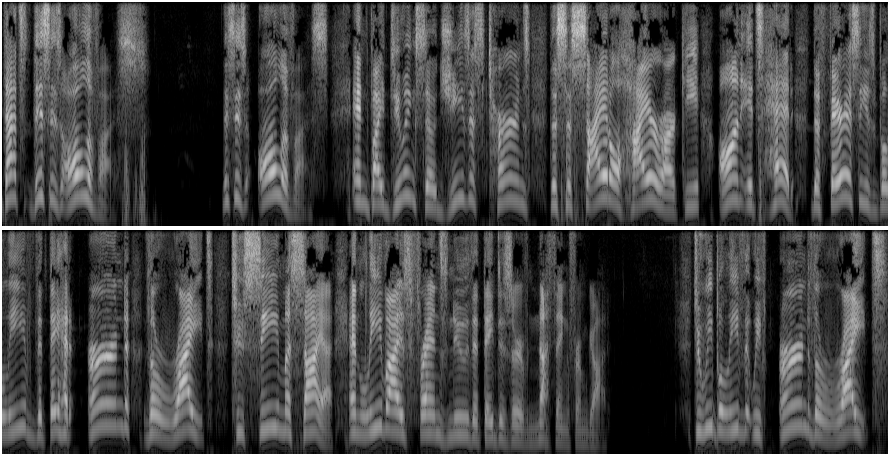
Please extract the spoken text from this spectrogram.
That's, this is all of us. This is all of us. And by doing so, Jesus turns the societal hierarchy on its head. The Pharisees believed that they had earned the right to see Messiah, and Levi's friends knew that they deserved nothing from God. Do we believe that we've earned the right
